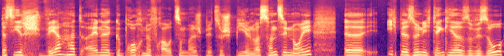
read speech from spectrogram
dass sie es schwer hat, eine gebrochene Frau zum Beispiel zu spielen. Was Sanse Neu äh, ich persönlich denke ja sowieso,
